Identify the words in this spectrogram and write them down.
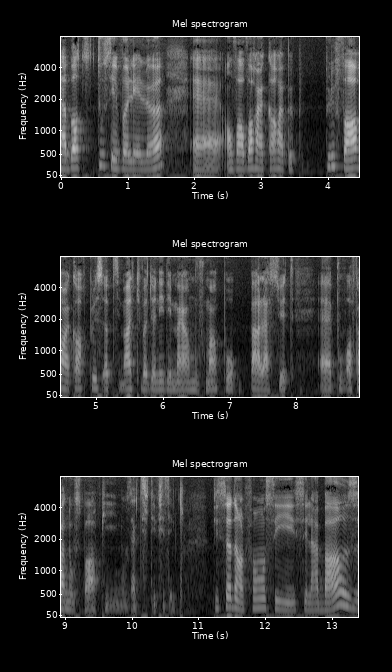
aborde tous ces volets-là, euh, on va avoir un corps un peu plus fort, un corps plus optimal qui va donner des meilleurs mouvements pour par la suite euh, pouvoir faire nos sports puis nos activités physiques. Puis ça, dans le fond, c'est la base.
